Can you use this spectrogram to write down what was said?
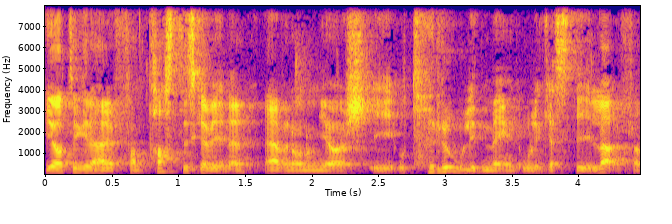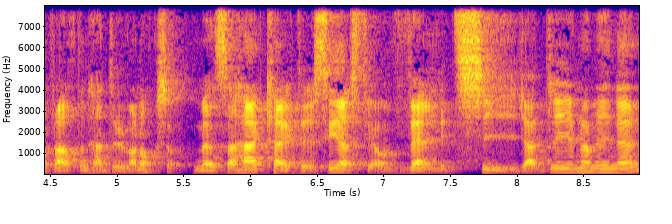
jag tycker det här är fantastiska viner även om de görs i otroligt mängd olika stilar. Framförallt den här druvan också. Men så här karaktäriseras det av väldigt syradrivna viner.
